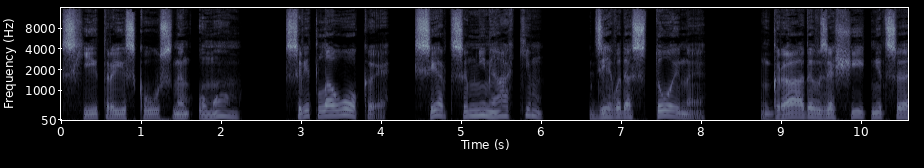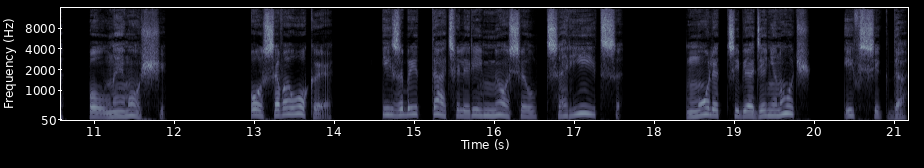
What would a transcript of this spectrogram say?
с хитро-искусным умом, светлоокая, сердцем немягким, дева достойная, градов защитница, полная мощи. О, совоокая, изобретатель ремесел, царица, молят тебя день и ночь и всегда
